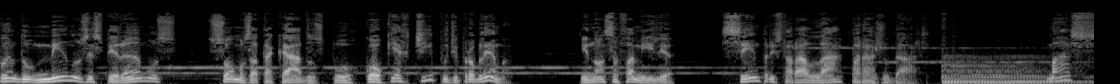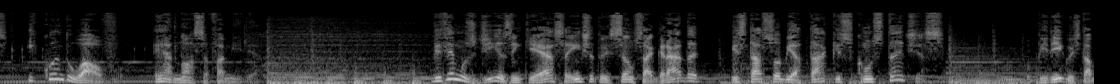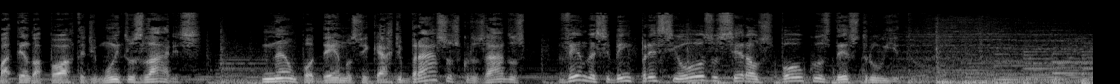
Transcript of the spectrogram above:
quando menos esperamos, somos atacados por qualquer tipo de problema. E nossa família sempre estará lá para ajudar. Mas e quando o alvo é a nossa família? Vivemos dias em que essa instituição sagrada está sob ataques constantes. O perigo está batendo a porta de muitos lares. Não podemos ficar de braços cruzados vendo esse bem precioso ser aos poucos destruído.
